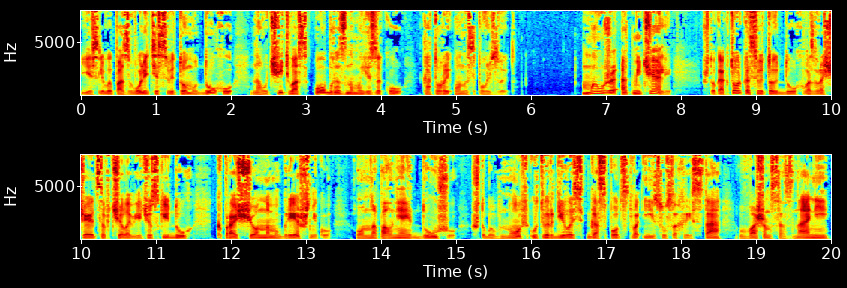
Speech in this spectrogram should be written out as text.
если вы позволите Святому Духу научить вас образному языку, который он использует. Мы уже отмечали, что как только Святой Дух возвращается в человеческий дух, к прощенному грешнику, он наполняет душу, чтобы вновь утвердилось господство Иисуса Христа в вашем сознании,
